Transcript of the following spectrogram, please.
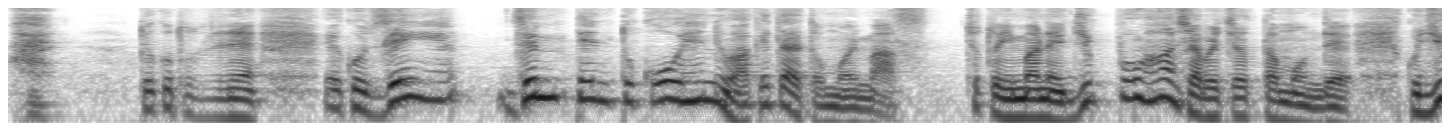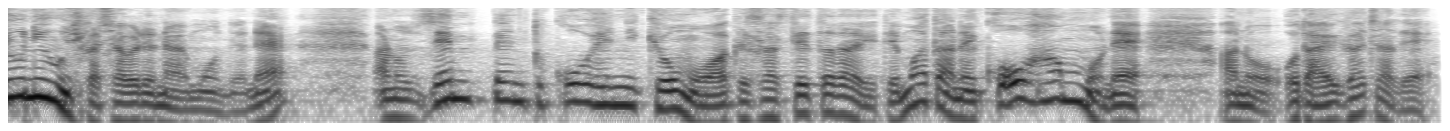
はい。ということでね、えこれ前編、前編と後編に分けたいと思います。ちょっと今ね、10分半喋っちゃったもんで、これ12分しか喋れないもんでね、あの、前編と後編に今日も分けさせていただいて、またね、後半もね、あの、お題ガチャで、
